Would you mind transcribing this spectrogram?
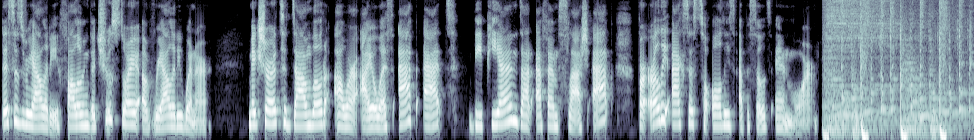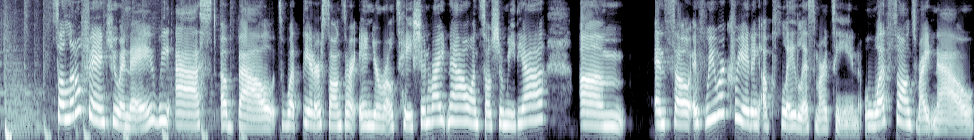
This is Reality, following the true story of Reality Winner. Make sure to download our iOS app at bpn.fm slash app for early access to all these episodes and more. So, a little fan Q&A, we asked about what theater songs are in your rotation right now on social media. Um, and so if we were creating a playlist, Martine, what songs right now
